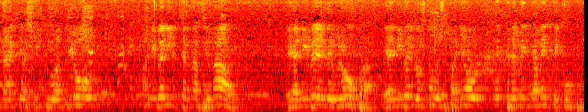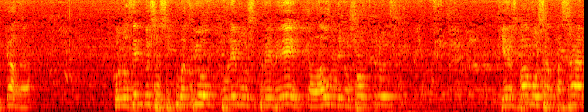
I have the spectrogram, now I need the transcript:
na que a situación a nivel internacional e a nivel de Europa e a nivel do Estado español é tremendamente complicada Conocendo esa situación podemos prever cada un de nosotros que as vamos a pasar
